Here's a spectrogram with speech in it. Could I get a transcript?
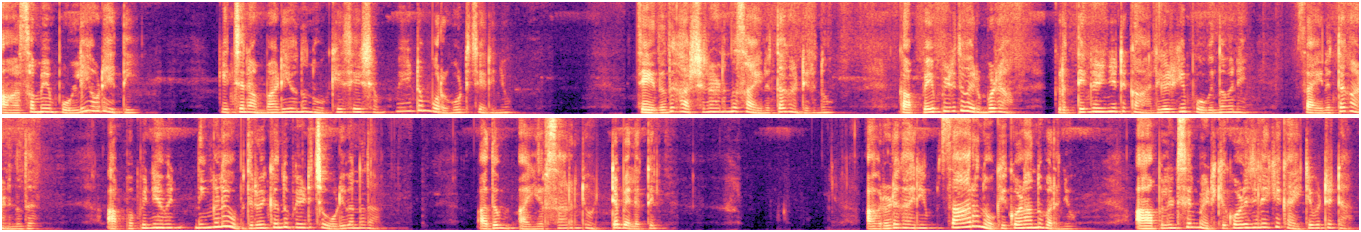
ആ സമയം പുള്ളി അവിടെ എത്തി. കിച്ചൻ അമ്പാടിയെ ഒന്ന് നോക്കിയ ശേഷം വീണ്ടും പുറകോട്ട് ചെരിഞ്ഞു. ചെയ്തത് ഹർഷനാണെന്ന് സൈനത്ത കണ്ടിരുന്നു. കപ്പയും പിഴുതു വരുമ്പോഴാ കൃത്യം കഴിഞ്ഞിട്ട് കാൽ കഴുകി പോകുന്നവനെ സൈനത്ത കാണുന്നത്. അപ്പം പിന്നെ അവൻ നിങ്ങളെ ഉപദ്രവിക്കുമെന്ന് പേടിച്ച് ഓടി വന്നതാ. അതും അയ്യർ സാറിന്റെ ഒറ്റ ബലത്തിൽ. അവരുടെ കാര്യം സാറ് നോക്കിക്കോളാന്ന് പറഞ്ഞു. ആംബുലൻസിൽ മെഡിക്കൽ കോളേജിലേക്ക് കയറ്റി കയറ്റിവിട്ടിട്ടാ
